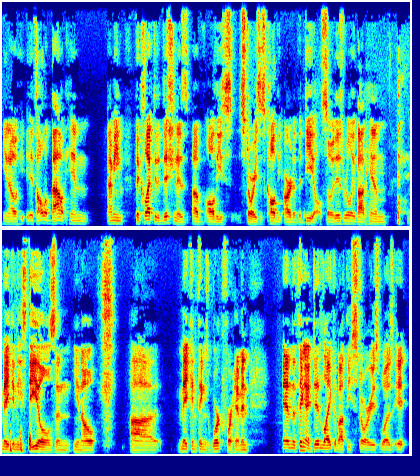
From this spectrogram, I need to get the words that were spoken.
You know, it's all about him. I mean, the collected edition is of all these stories is called the art of the deal. So it is really about him making these deals and, you know, uh, making things work for him. And, and the thing I did like about these stories was it,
